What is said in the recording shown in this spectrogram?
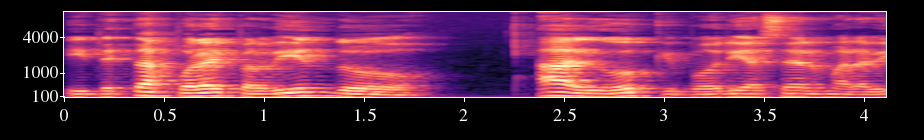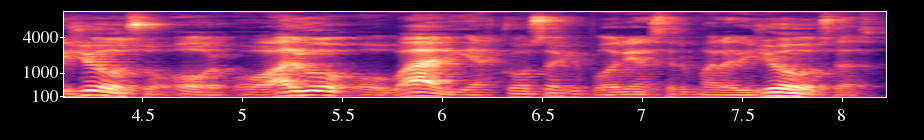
Y te estás por ahí perdiendo algo que podría ser maravilloso, o, algo o varias cosas que podrían ser maravillosas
